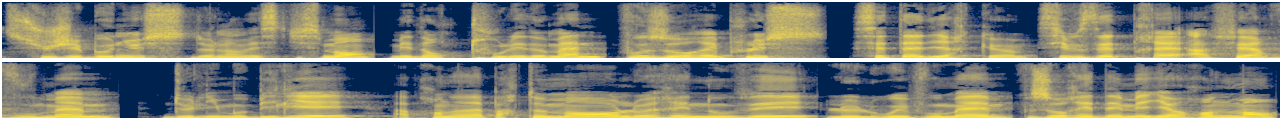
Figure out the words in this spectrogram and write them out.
sujet bonus de l'investissement, mais dans tous les domaines, vous aurez plus. C'est-à-dire que si vous êtes prêt à faire vous-même de l'immobilier, à prendre un appartement, le rénover, le louer vous-même, vous aurez des meilleurs rendements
